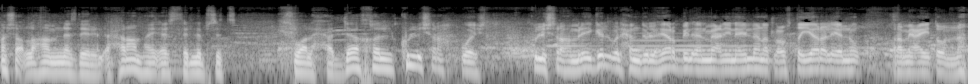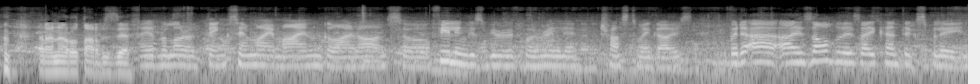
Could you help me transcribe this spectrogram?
ما شاء الله هم الناس دايرين الإحرام هاي استر لبست صوالحها الداخل كلش راه واجد كلش راه مريقل والحمد لله يا ربي الآن ما علينا إلا نطلعوا في الطيارة لأنه راهم يعيطوا لنا رانا روطار بزاف I have a lot of things in my mind going on, so feeling is beautiful, really. Trust me, guys. But uh, as always, I can't explain.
